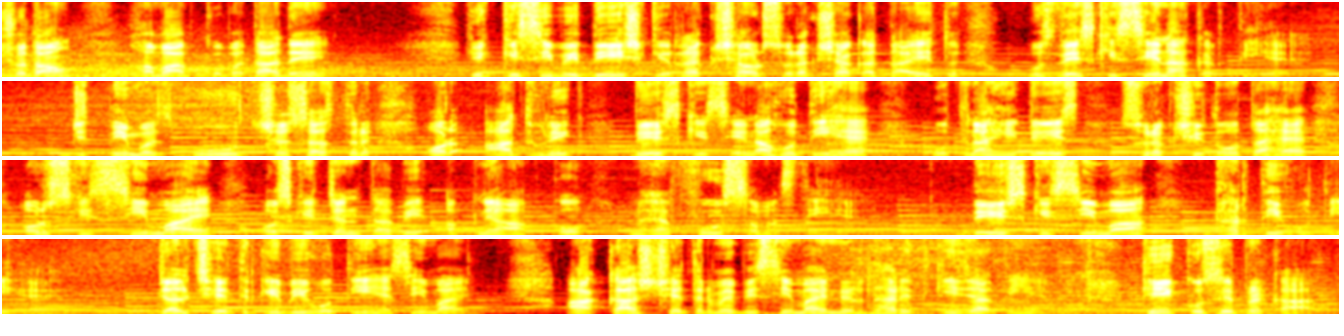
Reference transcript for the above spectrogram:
श्रोताओं, हम आपको बता दें कि किसी भी देश की रक्षा और सुरक्षा का दायित्व उस देश की सेना करती है। जितनी मज़बूत, सशस्त्र और आधुनिक देश की सेना होती है, उतना ही देश सुरक्षित होता है और उसकी सीमाएँ और उसकी जनता भी अपने आप को महफूज समझती है। देश की सीमा धरती होती है, जल क्षेत्र की भी होती हैं सीमाएँ, आकाश क्षेत्र में भी सीमाएँ निर्धारित की जाती हैं। ठीक उसी प्रकार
